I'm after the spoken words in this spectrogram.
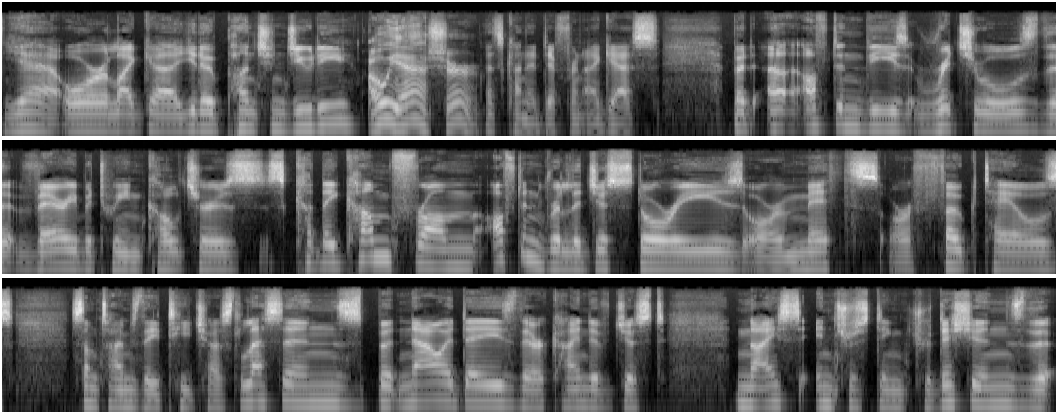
Yeah, or like, uh, you know, Punch and Judy. Oh, yeah, sure. That's kind of different, I guess. But uh, often these rituals that vary between cultures, they come from often religious stories or myths or folk tales. Sometimes they teach us lessons, but nowadays they're kind of just nice, interesting traditions that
